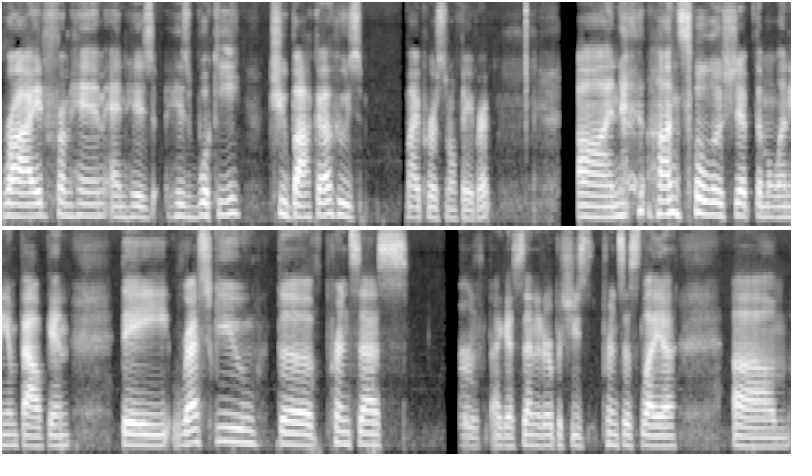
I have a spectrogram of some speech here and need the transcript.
ride from him and his his Wookiee Chewbacca, who's my personal favorite on Han Solo's ship, the Millennium Falcon. They rescue the princess, or I guess senator, but she's Princess Leia, um,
